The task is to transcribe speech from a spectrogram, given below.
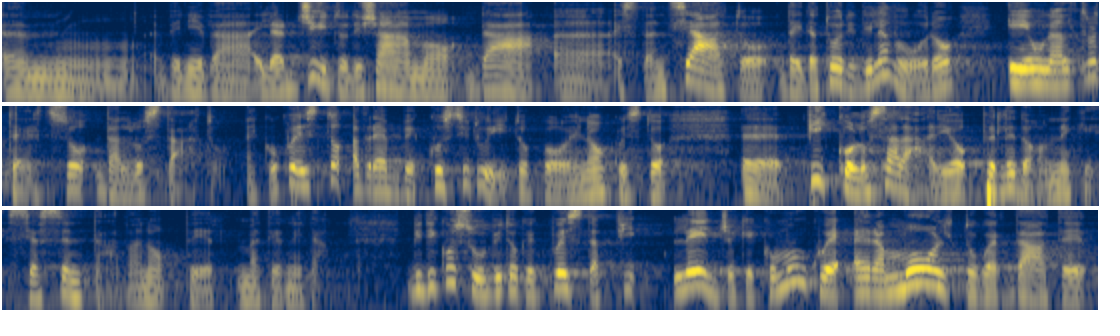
ehm, veniva elargito, diciamo, da, eh, stanziato dai datori di lavoro e un altro terzo dallo Stato. Ecco, questo avrebbe costituito poi no, questo eh, piccolo salario per le donne che si assentavano per maternità. Vi dico subito che questa pi- legge, che comunque era molto, guardate,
